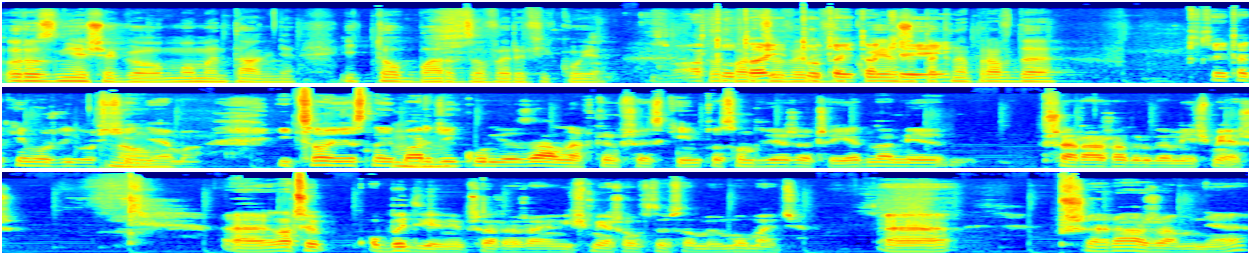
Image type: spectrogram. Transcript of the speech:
rozniesie go momentalnie. I to bardzo weryfikuje. No, A To tutaj, bardzo tutaj, weryfikuje, takiej, że tak naprawdę... tutaj takiej możliwości No. nie ma. I co jest najbardziej Mhm. kuriozalne w tym wszystkim, to są dwie rzeczy. Jedna mnie przeraża, druga mnie śmieszy. E, znaczy, obydwie mnie przerażają i śmieszą w tym samym momencie. E, przeraża mnie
